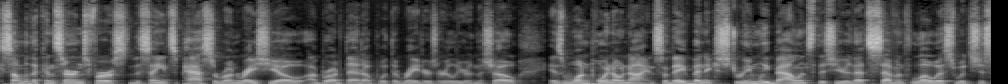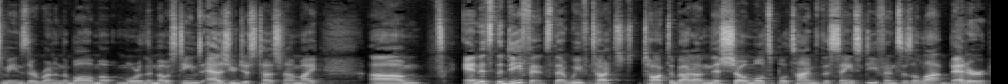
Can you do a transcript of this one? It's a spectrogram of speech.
some of the concerns first. The Saints pass to run ratio. I brought that up with the Raiders earlier in the show. Is 1.09. So they've been extremely balanced this year. That's seventh lowest, which just means they're running the ball mo- more than most teams, as you just touched on, Mike. Um, and it's the defense that we've touched talked about on this show multiple times. The Saints defense is a lot better,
